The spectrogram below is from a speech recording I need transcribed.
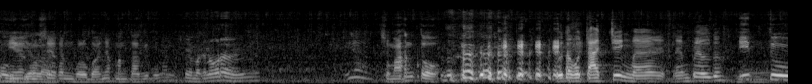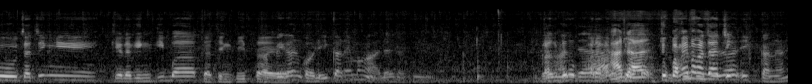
Oh, Iya, iyalah. maksudnya kan kalau banyak mentah gitu kan. Kayak makan orang. Iya. Sumanto. Gue takut cacing, Mbak. nempel tuh. itu cacingnya kayak daging ibak. cacing pita Tapi ya kan kalau di ikan emang ada cacing. Lagi Ada. ada? Ada. Cupangnya makan cacing. Ikan kan.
